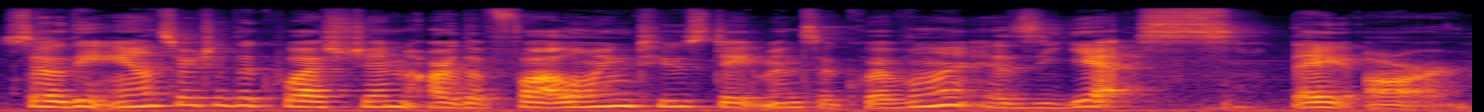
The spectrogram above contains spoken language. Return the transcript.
So the answer to the question, are the following two statements equivalent, is yes, they are.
